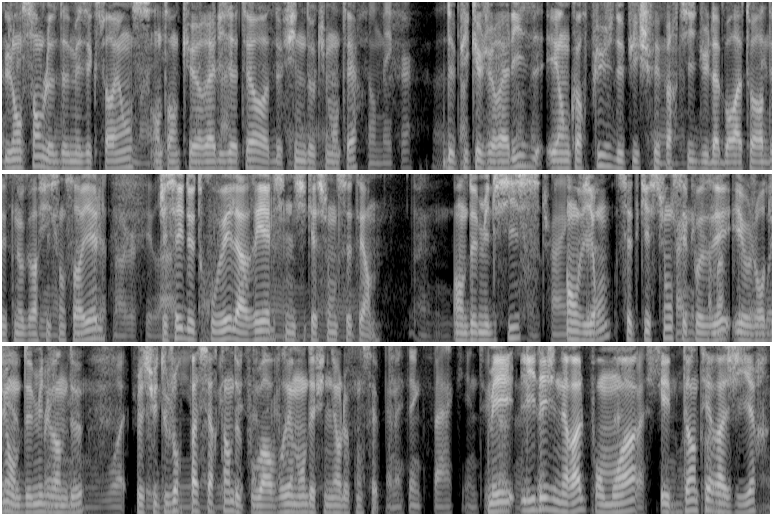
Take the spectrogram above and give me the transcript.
l'ensemble de mes expériences en tant que réalisateur de films documentaires. Depuis que je réalise, et encore plus depuis que je fais partie du laboratoire d'ethnographie sensorielle, j'essaye de trouver la réelle signification de ce terme. En 2006, environ, cette question s'est posée et aujourd'hui, en 2022, je suis toujours pas certain de pouvoir vraiment définir le concept. Mais l'idée générale pour moi est d'interagir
